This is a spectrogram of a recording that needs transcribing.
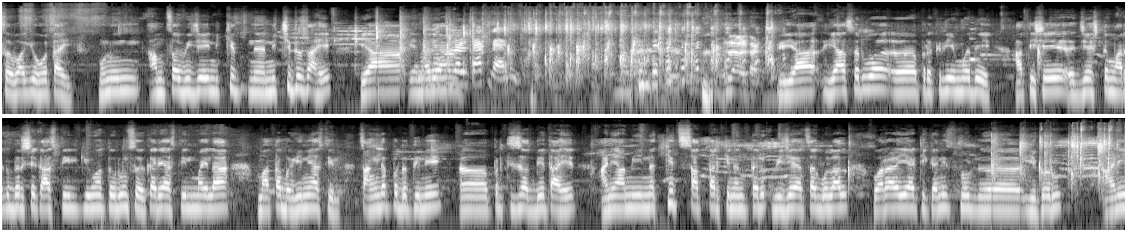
सहभागी होत आहे. म्हणून आमचा विजय निश्चित निश्चितच आहे. या येणाऱ्या या या सर्व प्रक्रियेमध्ये अतिशय ज्येष्ठ मार्गदर्शक असतील किंवा तरुण सहकारी असतील महिला माता भगिनी असतील चांगल्या पद्धतीने प्रतिसाद देत आहेत. आणि आम्ही नक्कीच सात तारखेनंतर विजयाचा गुलाल वराळ या ठिकाणीच हे करू. आणि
